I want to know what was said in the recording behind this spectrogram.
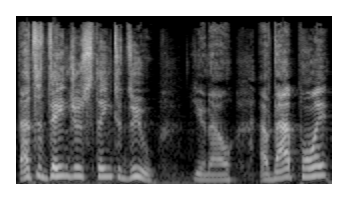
that's a dangerous thing to do. You know, at that point,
